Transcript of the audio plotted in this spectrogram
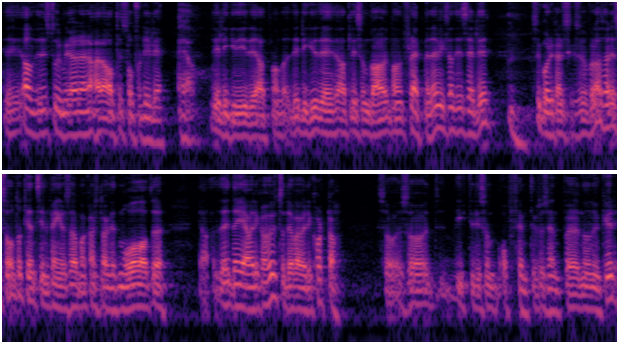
De, alle de store milliardærene har alltid solgt for tidlig. Ja. Det ligger i det at man, det ligger i det at liksom da man fleiper med dem. ikke sant, De selger. Så går det kanskje ikke så bra, så har de solgt og tjent sine penger. Og så har man kanskje lagd et mål at ja, det, det jeg var i Kahoot, og det var veldig kort, da. Så, så gikk det liksom opp 50% på noen uker.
